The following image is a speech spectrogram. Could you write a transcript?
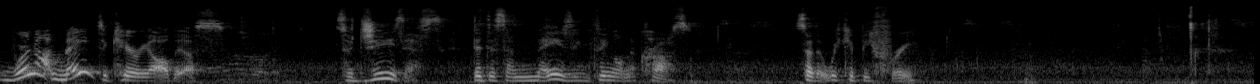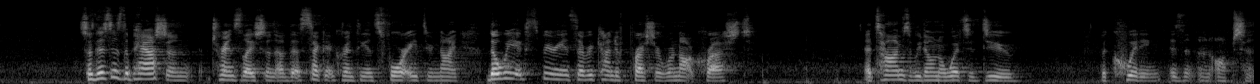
we're not made to carry all this. So Jesus did this amazing thing on the cross so that we could be free. So this is the Passion translation of that 2 Corinthians 4, 8 through 9. Though we experience every kind of pressure, we're not crushed. At times we don't know what to do, but quitting isn't an option.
